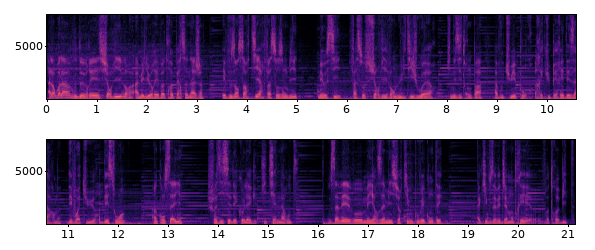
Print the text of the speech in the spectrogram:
Alors voilà, vous devrez survivre, améliorer votre personnage et vous en sortir face aux zombies, mais aussi face aux survivants multijoueurs qui n'hésiteront pas à vous tuer pour récupérer des armes, des voitures, des soins. Un conseil Choisissez des collègues qui tiennent la route. Vous savez, vos meilleurs amis sur qui vous pouvez compter, à qui vous avez déjà montré euh, votre bite.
